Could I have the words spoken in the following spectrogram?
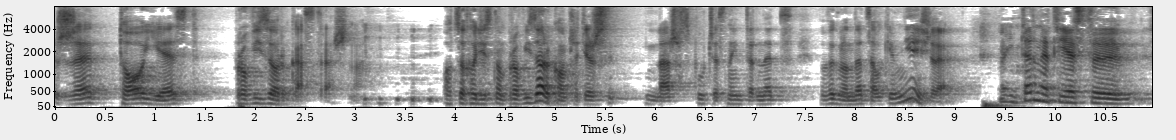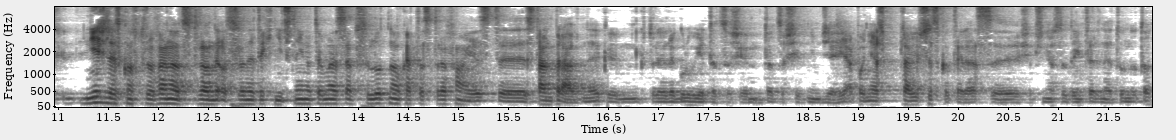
że to jest prowizorka straszna. O co chodzi z tą prowizorką? Przecież nasz współczesny internet wygląda całkiem nieźle. No, internet jest y, nieźle skonstruowany od strony, od strony technicznej, natomiast absolutną katastrofą jest y, stan prawny, który reguluje to co, się, to, co się w nim dzieje. A ponieważ prawie wszystko teraz y, się przyniosło do internetu, no to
